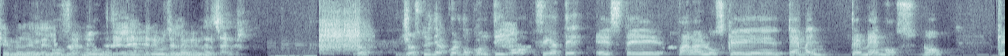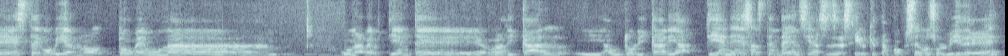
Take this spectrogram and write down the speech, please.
En vez del elefante en la sala, tenemos el avión en la sala. Yo, yo estoy de acuerdo contigo. Fíjate, este, para los que temen, tememos, ¿no? Que este gobierno tome una, una vertiente radical y autoritaria, tiene esas tendencias, es decir, que tampoco se nos olvide, ¿eh?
